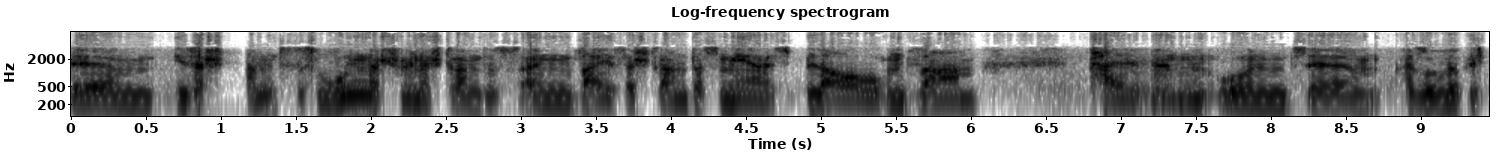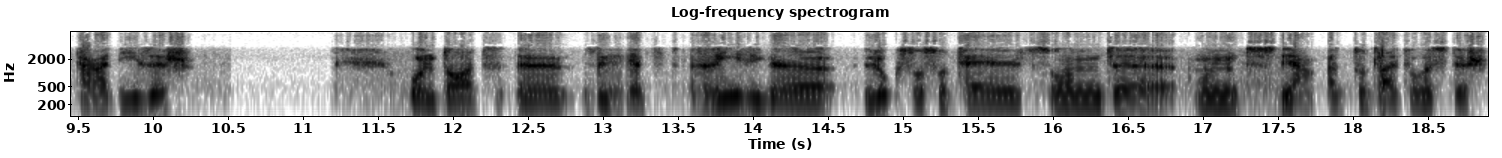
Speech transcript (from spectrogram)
ähm, dieser Strand, das ist ein wunderschöner Strand, das ist ein weißer Strand, das Meer ist blau und warm, Palmen und ähm, also wirklich paradiesisch. Und dort äh, sind jetzt riesige Luxushotels und, äh, und ja, total touristisch.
